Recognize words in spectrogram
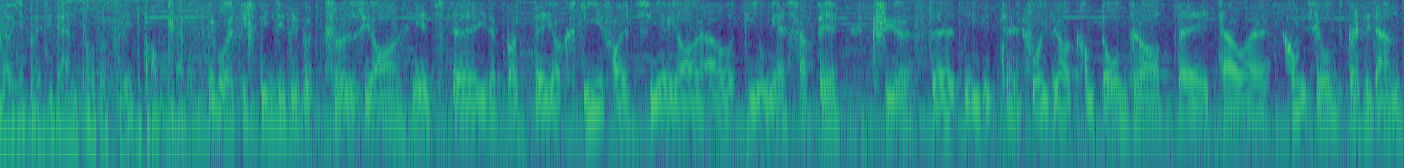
neuer Präsident, der das wird packen. Ja gut, ich bin seit über zwölf Jahren jetzt äh, in der Partei aktiv, habe jetzt vier Jahre auch die junge SVP geführt, äh, bin seit äh, fünf Jahren Kantonsrat, äh, jetzt auch äh, Kommissionspräsident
